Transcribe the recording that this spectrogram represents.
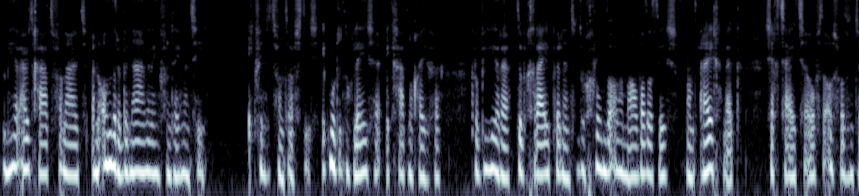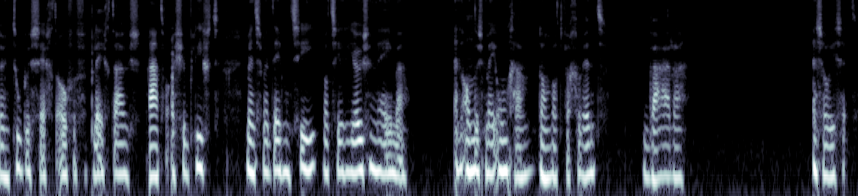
meer uitgaat vanuit een andere benadering van dementie. Ik vind het fantastisch. Ik moet het nog lezen. Ik ga het nog even proberen te begrijpen en te doorgronden allemaal wat het is. Want eigenlijk zegt zij hetzelfde als wat een Teun Toebes zegt over verpleeghuis. Laten we alsjeblieft mensen met dementie wat serieuzer nemen en anders mee omgaan dan wat we gewend waren. En zo is het.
